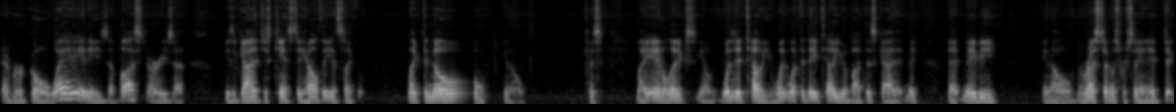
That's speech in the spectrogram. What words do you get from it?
ever go away and he's a bust or he's a he's a guy that just can't stay healthy, it's like like to know you know because my analytics you know what did it tell you what what did they tell you about this guy that may that maybe you know the rest of us were saying it to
